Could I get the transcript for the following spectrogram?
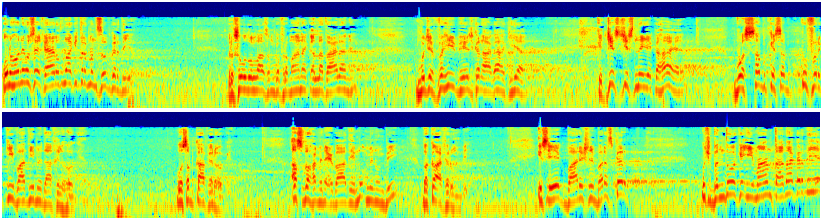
انہوں نے اسے خیر اللہ کی طرف منسوخ کر دیا۔ رسول اللہ علیہ وسلم کو فرمانا ہے کہ اللہ تعالیٰ نے مجھے وہی بھیج کر آگاہ کیا کہ جس جس نے یہ کہا ہے، وہ سب کے سب کفر کی وادی میں داخل ہو گئے وہ سب کافر ہو گئے۔ اسبح من عبادی مؤمن بھی بکافر بھی اس ایک بارش نے برس کر کچھ بندوں کے ایمان تازہ کر دیے،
